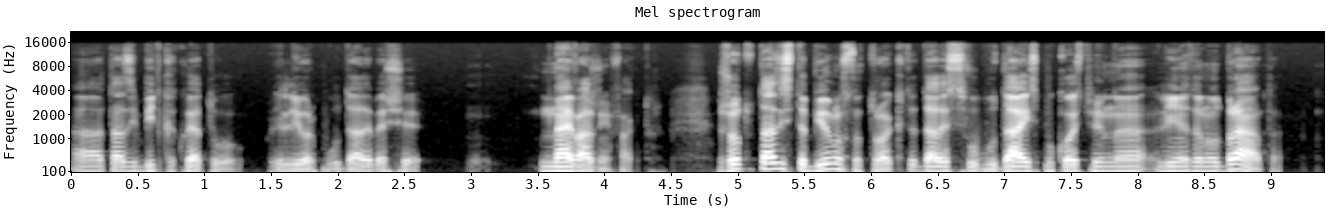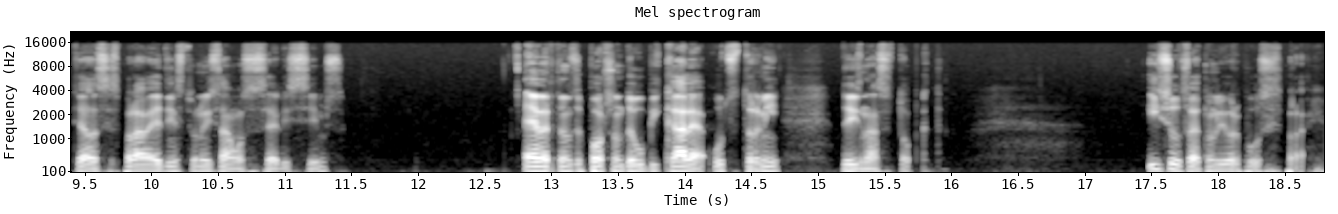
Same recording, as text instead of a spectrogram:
а, тази битка, която Ливърпул даде, беше най-важният фактор. Защото тази стабилност на тройката даде свобода и спокойствие на линията на отбраната. Тя да се справя единствено и само с Елис Симс. Евертън започна да обикаля отстрани да изнася топката. И съответно Ливърпул се справи.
